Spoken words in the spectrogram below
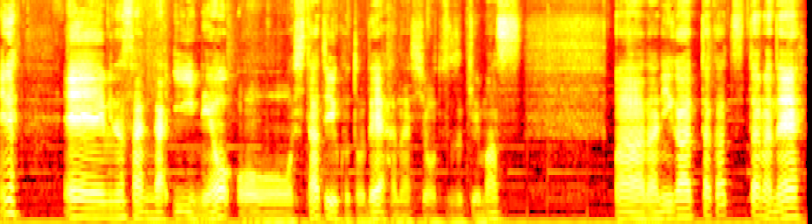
でね、えー、皆さんがいいねを押したということで話を続けます。まあ何があったかっつったらね、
